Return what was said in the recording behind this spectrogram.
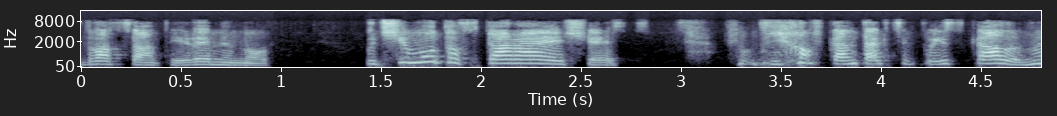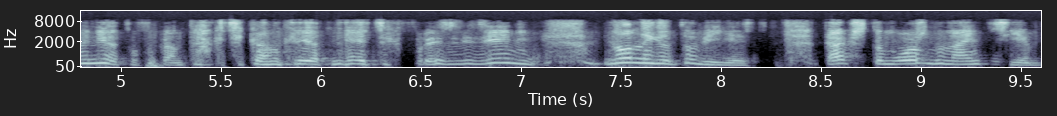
20-й, ре минор. Почему-то вторая часть. Я ВКонтакте поискала, но нету ВКонтакте конкретно этих произведений, но на Ютубе есть. Так что можно найти.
